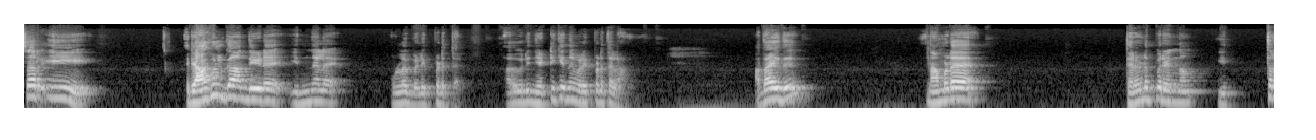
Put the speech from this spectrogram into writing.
സാർ ഈ രാഹുൽ ഗാന്ധിയുടെ ഇന്നലെ ഉള്ള വെളിപ്പെടുത്തൽ അത് ഒരു ഞെട്ടിക്കുന്ന വെളിപ്പെടുത്തലാണ്. അതായത് നമ്മുടെ തെരഞ്ഞെടുപ്പ് രംഗം ഇത്ര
